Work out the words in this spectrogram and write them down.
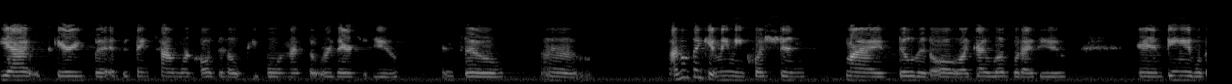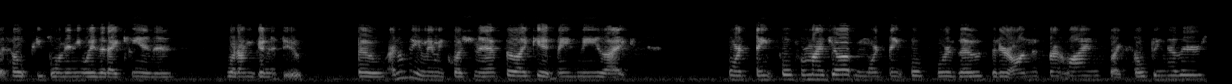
yeah, it was scary, but at the same time, we're called to help people, and that's what we're there to do. And so, um, I don't think it made me question my field at all. Like I love what I do, and being able to help people in any way that I can is what I'm gonna do. So I don't think it made me question it. I feel like it made me like more thankful for my job and more thankful for those that are on the front lines, like helping others.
